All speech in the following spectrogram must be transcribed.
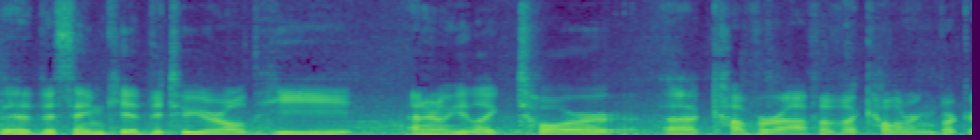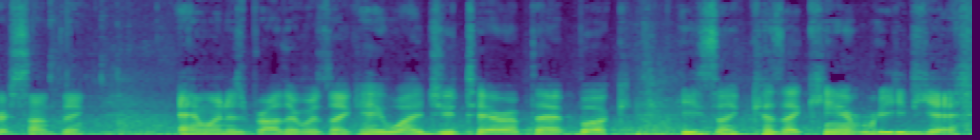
the, the same kid, the two year old, he, I don't know, he like tore a cover off of a coloring book or something. And when his brother was like, hey, why'd you tear up that book? He's like, because I can't read yet.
